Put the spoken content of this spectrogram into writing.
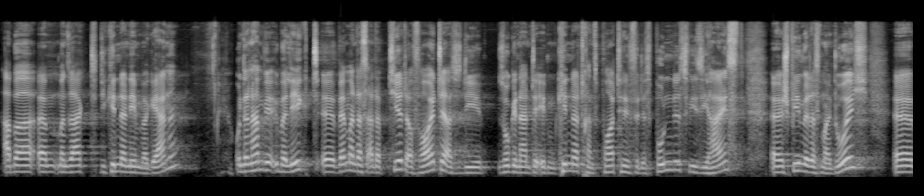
aber ähm, man sagt, die Kinder nehmen wir gerne. Und dann haben wir überlegt, äh, wenn man das adaptiert auf heute, also die sogenannte eben Kindertransporthilfe des Bundes, wie sie heißt, äh, spielen wir das mal durch. Äh,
